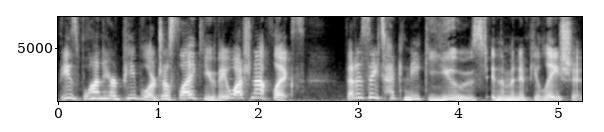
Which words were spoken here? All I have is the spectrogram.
These blonde haired people are just like you, they watch Netflix. That is a technique used in the manipulation,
